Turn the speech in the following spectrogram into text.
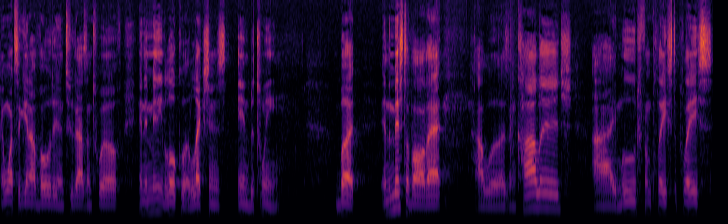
And once again, I voted in 2012 and in many local elections in between. But in the midst of all that, I was in college, I moved from place to place,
